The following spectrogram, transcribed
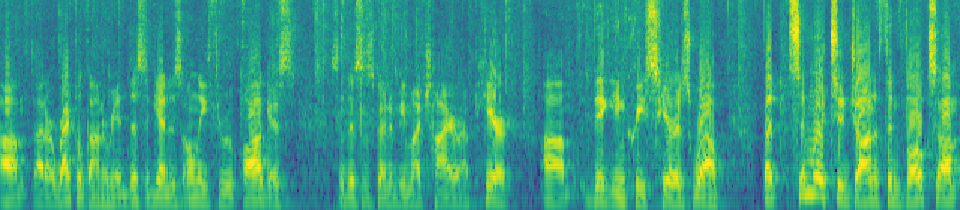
um, that are rectal gonorrhea, and this again is only through August, so this is going to be much higher up here. Um, big increase here as well. But similar to Jonathan Volk's um,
